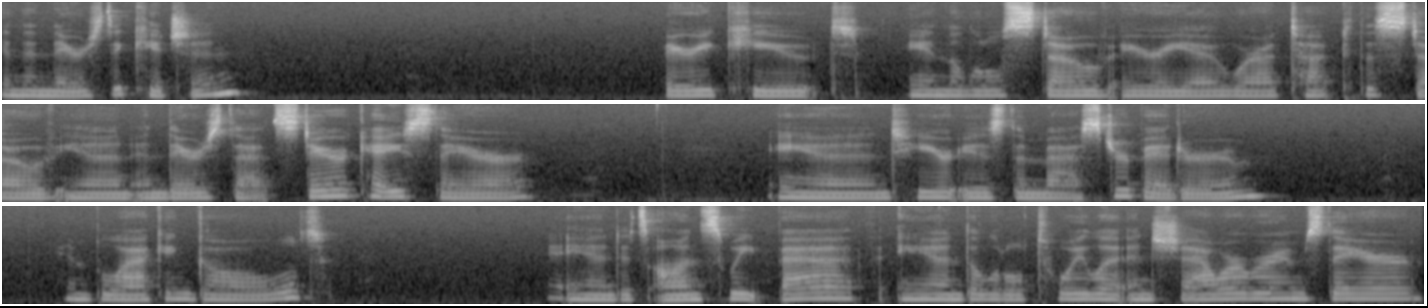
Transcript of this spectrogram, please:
And then there's the kitchen. Very cute. And the little stove area where I tucked the stove in. And there's that staircase there. And here is the master bedroom. in black and gold. And it's ensuite bath and the little toilet and shower rooms there.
